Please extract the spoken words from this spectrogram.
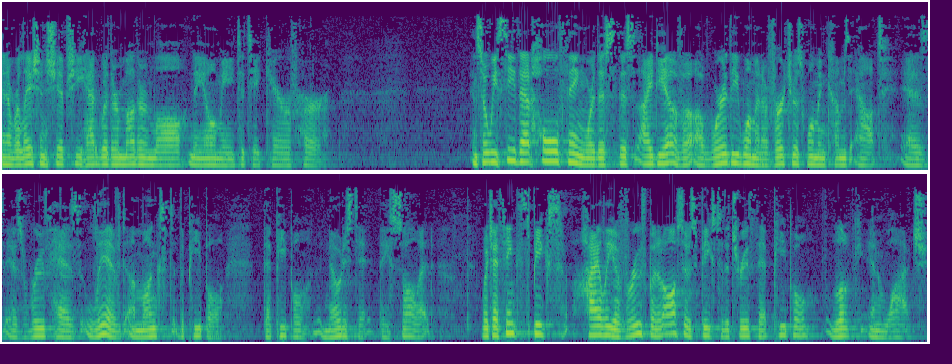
in a relationship she had with her mother-in-law, Naomi, to take care of her. And so we see that whole thing where this, this idea of a, a, worthy woman, a virtuous woman comes out as, as Ruth has lived amongst the people, that people noticed it, they saw it, which I think speaks highly of Ruth, but it also speaks to the truth that people look and watch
